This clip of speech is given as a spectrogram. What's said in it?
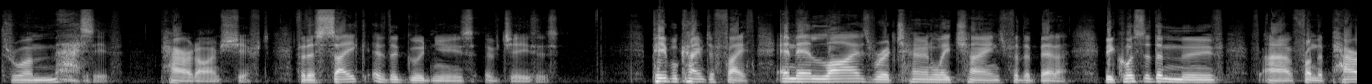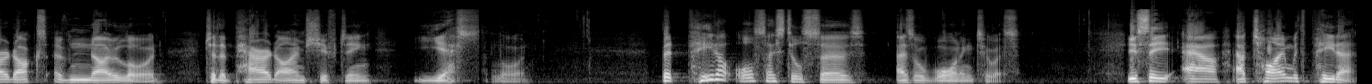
through a massive paradigm shift for the sake of the good news of Jesus. People came to faith, and their lives were eternally changed for the better because of the move uh, from the paradox of no, Lord, to the paradigm shifting, yes, Lord. But Peter also still serves as a warning to us. You see, our, our time with Peter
